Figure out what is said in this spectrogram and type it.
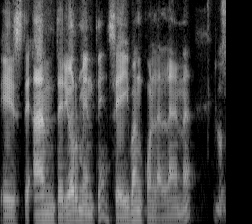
este, anteriormente se iban con la lana Los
